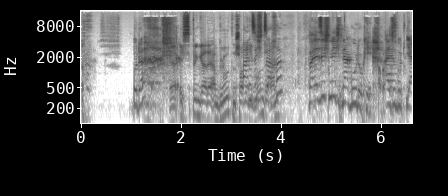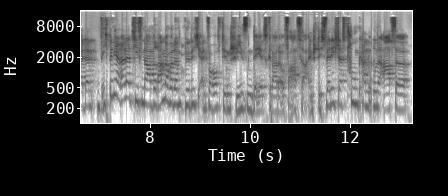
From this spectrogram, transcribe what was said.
Oder? Ja, ich bin gerade am Bluten. Schau mir die Wunde an. Weiß ich nicht. Na gut, okay. Aber also gut, ja, dann, ich bin ja relativ nah dran, aber dann würde ich einfach auf den schießen, der jetzt gerade auf Arthur einsticht. Wenn ich das tun kann, ohne Arthur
